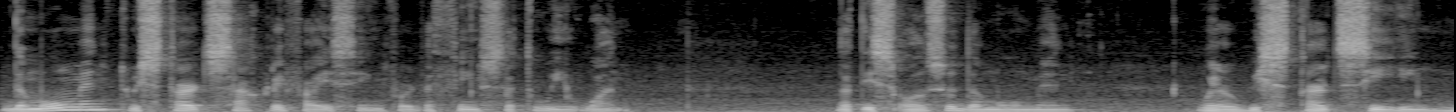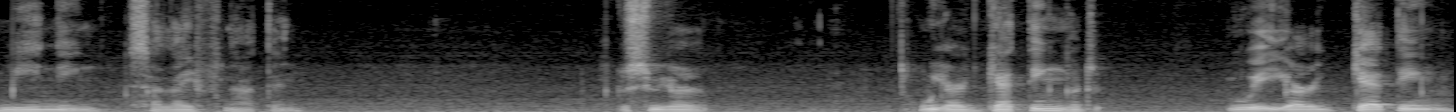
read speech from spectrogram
The moment we start sacrificing for the things that we want, that is also the moment where we start seeing meaning sa life natin. Because we are we are getting we are getting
